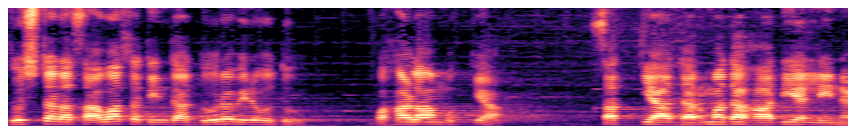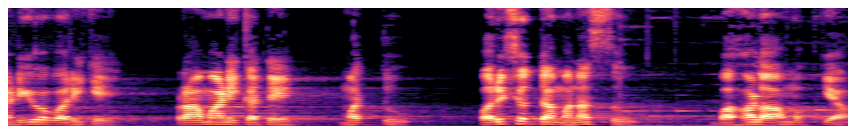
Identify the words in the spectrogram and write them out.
ದುಷ್ಟರ ಸಾವಾಸದಿಂದ ದೂರವಿರುವುದು ಬಹಳ ಮುಖ್ಯ. ಸತ್ಯ ಧರ್ಮದ ಹಾದಿಯಲ್ಲಿ ನಡೆಯುವವರಿಗೆ ಪ್ರಾಮಾಣಿಕತೆ ಮತ್ತು ಪರಿಶುದ್ಧ ಮನಸ್ಸು ಬಹಳ ಮುಖ್ಯ.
